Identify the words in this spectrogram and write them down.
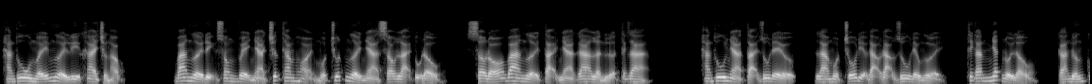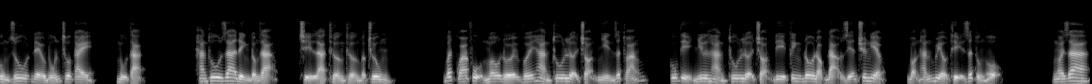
hàn thu mấy người ly khai trường học ba người định xong về nhà trước thăm hỏi một chút người nhà sau lại tụ đầu, sau đó ba người tại nhà ga lần lượt tách ra. Hàn thu nhà tại du đều, là một chỗ địa đạo đạo du đều người, thích ăn nhất nồi lẩu, cá nướng cùng du đều bún chua cay, mù tạc. Hàn thu gia đình đồng dạng, chỉ là thường thường tập trung. Bất quá phụ mẫu đối với hàn thu lựa chọn nhìn rất thoáng, cũng tỉ như hàn thu lựa chọn đi kinh đô đọc đạo diễn chuyên nghiệp, bọn hắn biểu thị rất ủng hộ. Ngoài ra,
